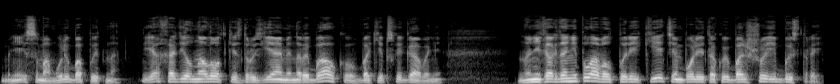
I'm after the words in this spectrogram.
Мне и самому любопытно. Я ходил на лодке с друзьями на рыбалку в Бакипской гавани, но никогда не плавал по реке, тем более такой большой и быстрой.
